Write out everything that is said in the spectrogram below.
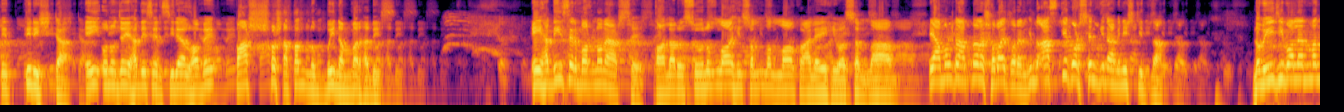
তেত্রিশটা। এই অনুযায়ী হাদিসের সিরিয়াল হবে পাঁচশো সাতানব্বই নাম্বার হাদিস। এই হাদিসের বর্ণনা আসছে, কালা আলাইহি ওয়াসাল্লাম। এই আমলটা আপনারা সবাই করেন, কিন্তু আজকে করছেন কিনা আমি নিশ্চিত না। নবীজি বলেন, মান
